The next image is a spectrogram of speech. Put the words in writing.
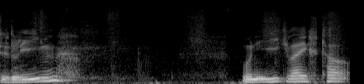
Der Leim, den ich eingeweicht habe,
